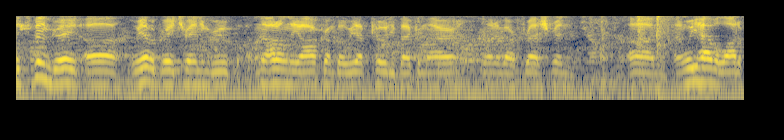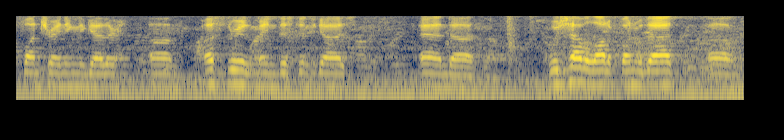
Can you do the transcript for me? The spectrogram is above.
It's been great. Uh, we have a great training group. Not only Akram, but we have Cody Beckemeyer, one of our freshmen, um, and we have a lot of fun training together. Um, us three are the main distance guys, and uh, we just have a lot of fun with that. Um,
